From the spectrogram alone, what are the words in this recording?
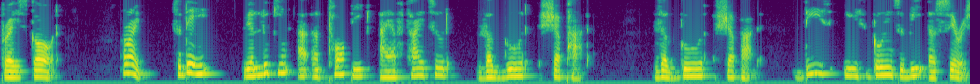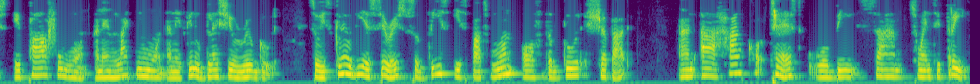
Praise God. All right. Today we are looking at a topic I have titled The Good Shepherd. The Good Shepherd. This is going to be a series, a powerful one, an enlightening one, and it's going to bless you real good. So it's going to be a series. So this is part one of The Good Shepherd. And our anchor test will be Psalm 23.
